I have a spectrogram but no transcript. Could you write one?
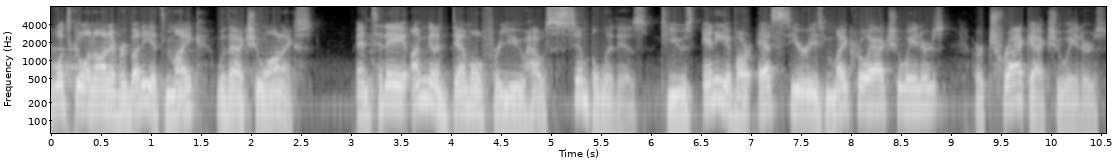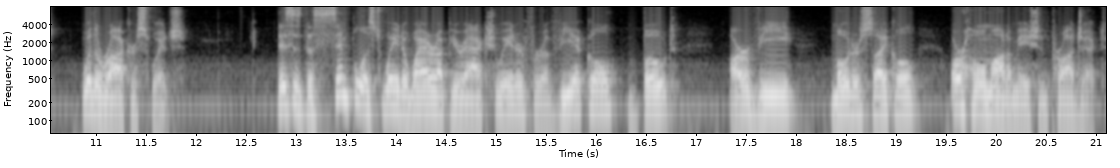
What's going on everybody? It's Mike with Actuonix. And today I'm going to demo for you how simple it is to use any of our S-Series micro actuators or track actuators with a rocker switch. This is the simplest way to wire up your actuator for a vehicle, boat, RV, motorcycle, or home automation project.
